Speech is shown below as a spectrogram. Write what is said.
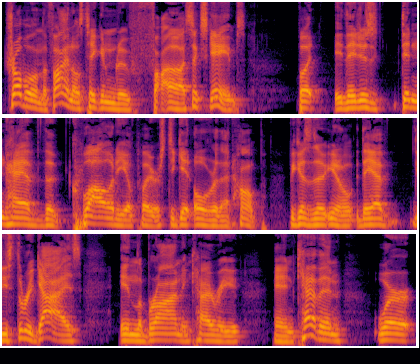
trouble in the finals, taking them to fi- uh, six games, but they just didn't have the quality of players to get over that hump because the you know they have these three guys in LeBron and Kyrie and Kevin where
